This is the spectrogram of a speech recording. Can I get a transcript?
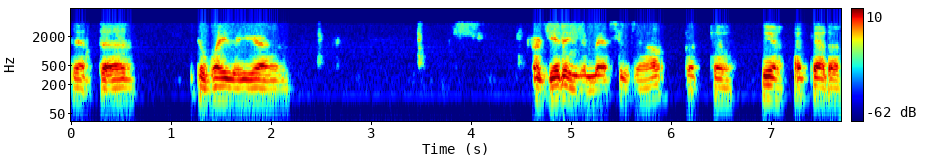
that uh, the way they uh, are getting the message out. But uh, yeah, I've got a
